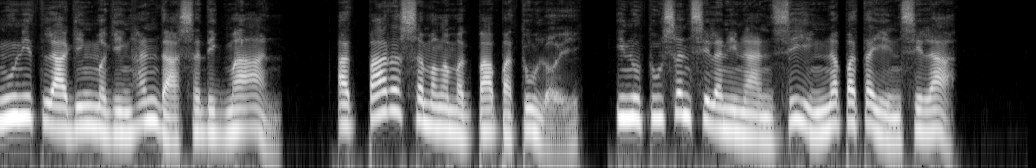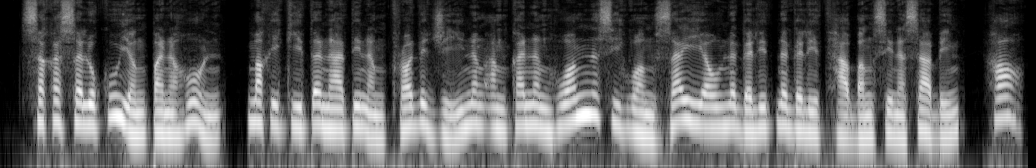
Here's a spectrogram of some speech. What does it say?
Ngunit laging maging handa sa digmaan. At para sa mga magpapatuloy, inutusan sila ni Nanzing na patayin sila. Sa kasalukuyang panahon, makikita natin ang prodigy ng angkan ng Huang na si Huang Zaiyaw na galit na galit habang sinasabing, Ha?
